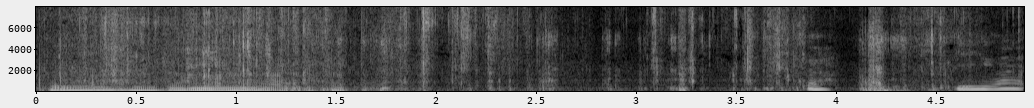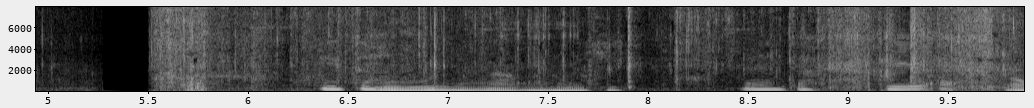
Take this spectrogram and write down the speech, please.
โอ้ยดำนี้งามอยู่ครับจ้ะ พี่อะนี่จ้ะอุ้ยยังงามอยู่เลยจินี่จ้ะพี่อะเอ้า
